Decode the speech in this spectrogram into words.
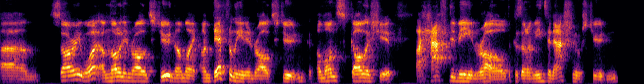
um, "Sorry, what? I'm not an enrolled student." I'm like, "I'm definitely an enrolled student. I'm on scholarship. I have to be enrolled because I'm an international student."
